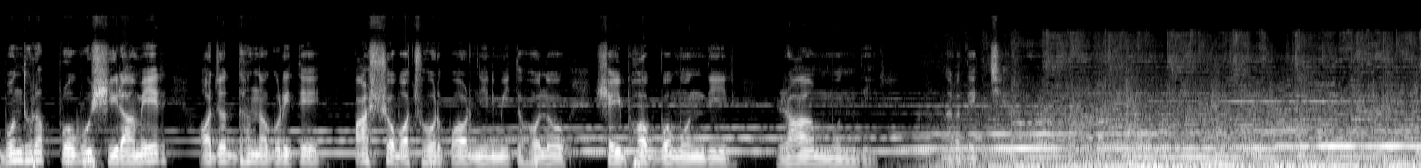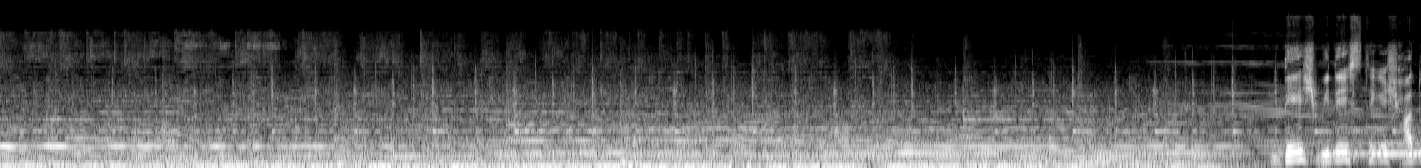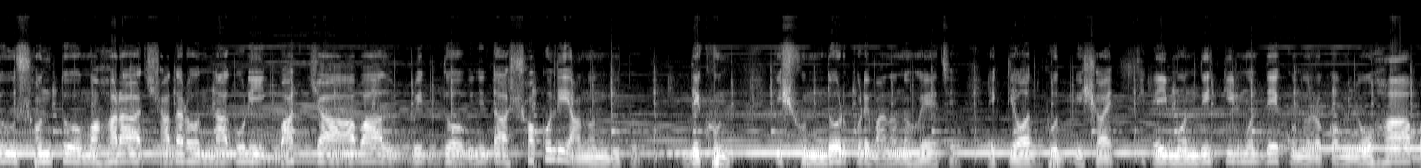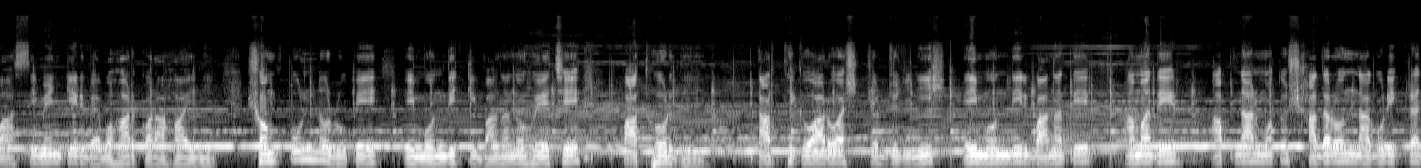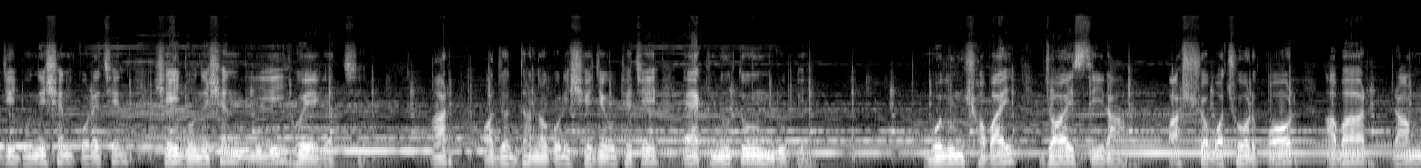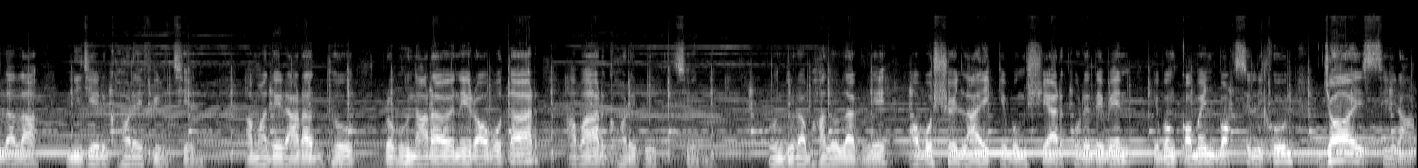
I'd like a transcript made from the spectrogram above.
বন্ধুরা, প্রভু শ্রীরামের অযোধ্যা নগরীতে পাঁচশো বছর পর নির্মিত হল সেই ভব্য মন্দির, রাম মন্দির। আপনারা দেখছেন। দেশ বিদেশ থেকে সাধু, সন্ত, মহারাজ, সাধারণ নাগরিক, বাচ্চা, আবাল, বৃদ্ধ, বিনিতা সকলেই আনন্দিত। দেখুন কি সুন্দর করে বানানো হয়েছে। একটি অদ্ভুত বিষয়, এই মন্দিরটির মধ্যে কোনো রকম লোহা বা সিমেন্টের ব্যবহার করা হয়নি। সম্পূর্ণরূপে এই মন্দিরটি বানানো হয়েছে পাথর দিয়ে। তার থেকেও আরও আশ্চর্য জিনিস, এই মন্দির বানাতে আমাদের আপনার মতো সাধারণ নাগরিকরা যে ডোনেশন করেছেন, সেই ডোনেশন দিয়েই হয়ে গেছে। আর অযোধ্যা নগরী সেজে উঠেছে এক নতুন রূপে। বলুন সবাই, জয় শ্রীরাম। পাঁচশো বছর পর আবার রামলালা নিজের ঘরে ফিরছেন। আমাদের আরাধ্য প্রভু নারায়ণের অবতার আবার ঘরে ফিরছেন। বন্ধুরা, ভালো লাগলে অবশ্যই লাইক এবং শেয়ার করে দেবেন এবং কমেন্ট বক্সে লিখুন, জয় শ্রীরাম।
